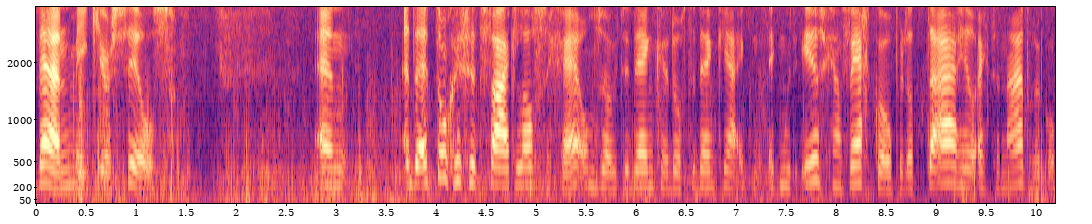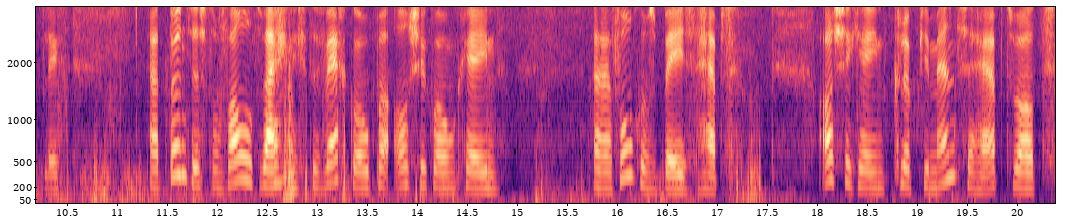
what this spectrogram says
then make your sales. En toch is het vaak lastig hè, om zo te denken. Door te denken, ja, ik, ik moet eerst gaan verkopen. Dat daar heel echt de nadruk op ligt. Het punt is, er valt weinig te verkopen als je gewoon geen uh, volgersbase hebt. Als je geen clubje mensen hebt wat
